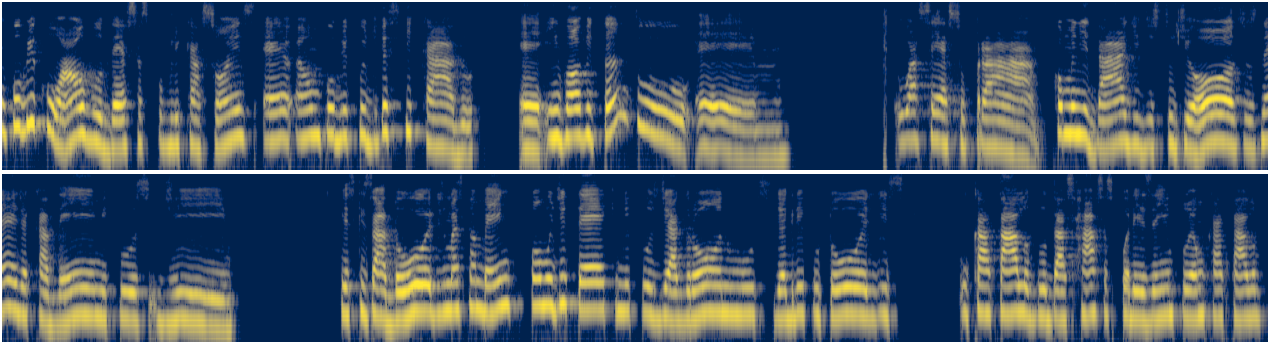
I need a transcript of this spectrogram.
o público-alvo dessas publicações é, é um público diversificado. É, envolve tanto é, o acesso para comunidade de estudiosos, né, de acadêmicos, de pesquisadores, mas também como de técnicos, de agrônomos, de agricultores. O catálogo das raças, por exemplo, é um catálogo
